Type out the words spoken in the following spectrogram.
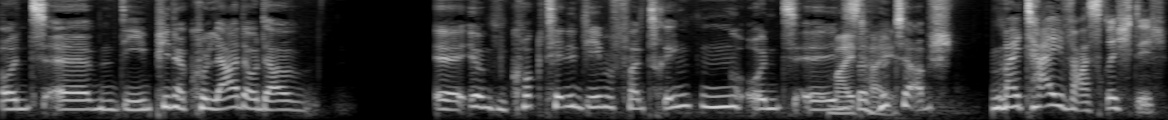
und ähm, die Pina Colada oder äh, irgendeinen Cocktail in jedem Fall trinken und äh, in dieser Hütte am St Mai Tai war es richtig.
